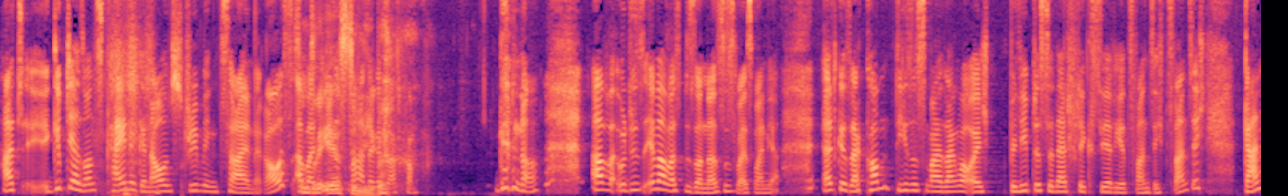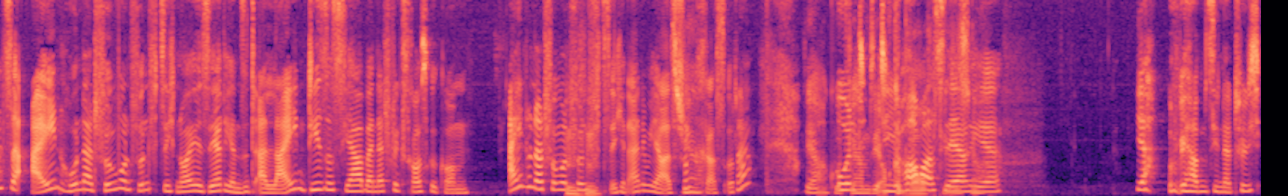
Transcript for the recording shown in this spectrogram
hat, äh, gibt ja sonst keine genauen Streaming-Zahlen raus, aber dieses erste Mal hat er Liebe. gesagt, komm. Genau. Aber, und das ist immer was Besonderes, das weiß man ja. Er hat gesagt, komm, dieses Mal sagen wir euch, beliebteste Netflix-Serie 2020. Ganze 155 neue Serien sind allein dieses Jahr bei Netflix rausgekommen. 155 in einem Jahr, ist schon Ja. krass, oder? Ja, gut, und wir haben sie auch die. Horrorserie. Ja, und wir haben sie natürlich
